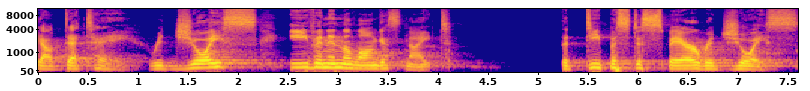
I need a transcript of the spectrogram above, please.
Gaudete, rejoice even in the longest night. The deepest despair, rejoice.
